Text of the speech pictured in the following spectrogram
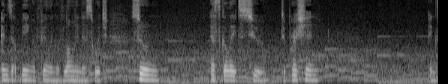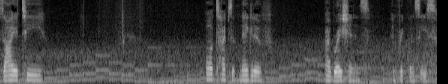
ends up being a feeling of loneliness, which soon escalates to depression, anxiety, all types of negative vibrations and frequencies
